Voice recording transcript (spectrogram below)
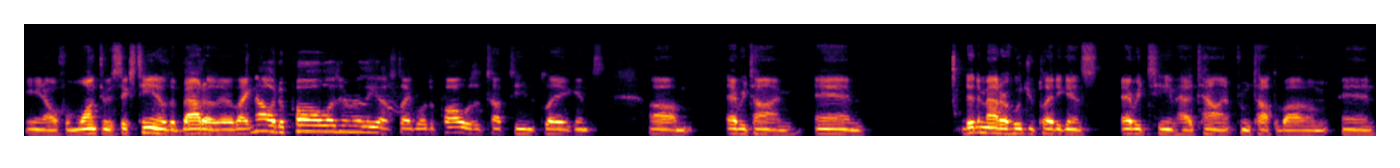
you know, from one through 16 it was a battle. They're like, no, DePaul wasn't really. Was like, well, DePaul was a tough team to play against um, every time, and didn't matter who you played against every team had talent from top to bottom. And,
